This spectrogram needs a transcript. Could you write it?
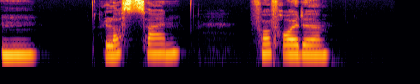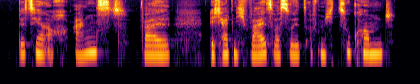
mh, mm, Lost sein, Vorfreude, bisschen auch Angst, weil ich halt nicht weiß, was so jetzt auf mich zukommt,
